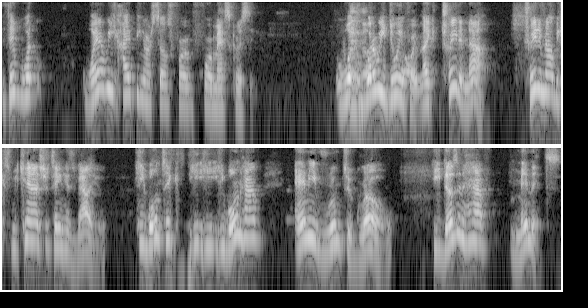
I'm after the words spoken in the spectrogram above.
then what why are we hyping ourselves for for Max Christie? What no- what are we doing for him? Like trade him now. Trade him now because we can't ascertain his value. He won't take he he, he won't have any room to grow. He doesn't have minutes.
